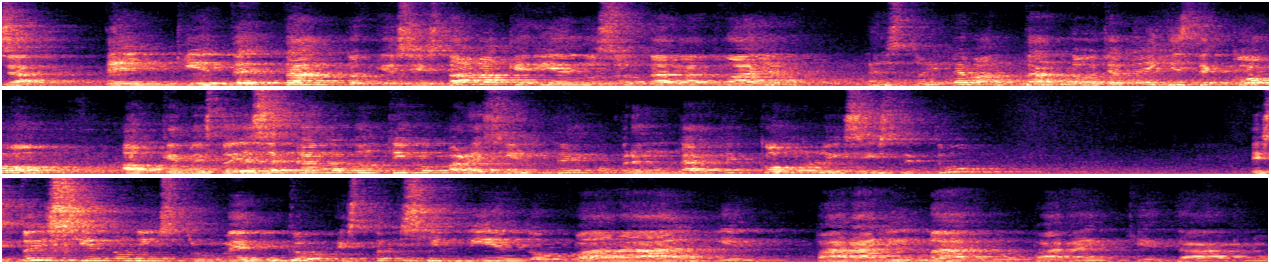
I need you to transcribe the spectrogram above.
sea, te inquieté tanto que si estaba queriendo soltar la toalla, la estoy levantando. Ya me dijiste cómo, aunque me estoy acercando contigo para decirte o preguntarte cómo lo hiciste tú. Estoy siendo un instrumento, estoy sirviendo para alguien, para animarlo, para inquietarlo.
